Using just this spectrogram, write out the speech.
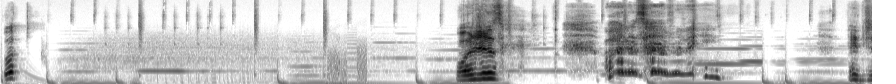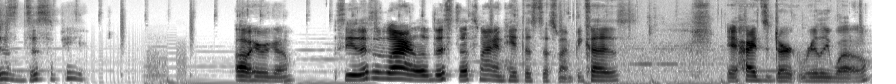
What? What just... What is happening? It just disappeared. Oh, here we go. See, this is why I love this desk mat and hate this desk mat because it hides dirt really well,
